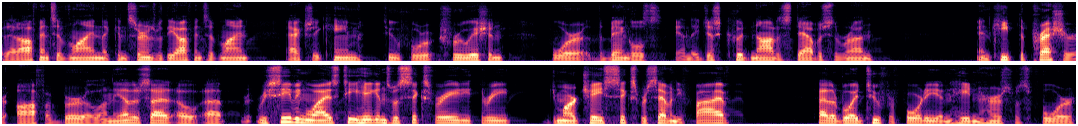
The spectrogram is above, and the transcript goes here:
that offensive line, the concerns with the offensive line, actually came to fruition for the Bengals, and they just could not establish the run and keep the pressure off of Burrow. On the other side, oh, uh, receiving wise, Tee Higgins was six for 83, Ja'Marr Chase six for 75, Tyler Boyd two for 40, and Hayden Hurst was four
